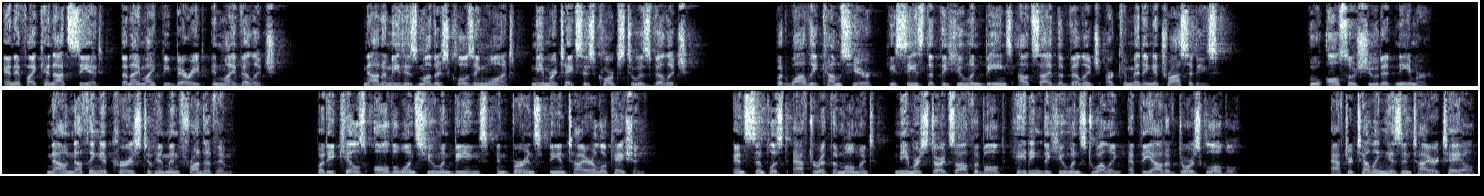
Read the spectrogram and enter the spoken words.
And if I cannot see it, then I might be buried in my village. Now to meet his mother's closing want, Namor takes his corpse to his village. But while he comes here, he sees that the human beings outside the village are committing atrocities. Who also shoot at Namor. Now nothing occurs to him in front of him. But he kills all the ones human beings and burns the entire location. And simplest after at the moment, Namor starts off evolved hating the humans dwelling at the out-of-doors global. After telling his entire tale,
